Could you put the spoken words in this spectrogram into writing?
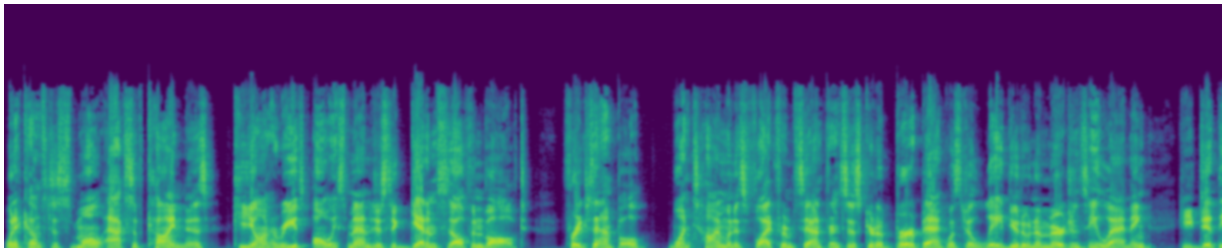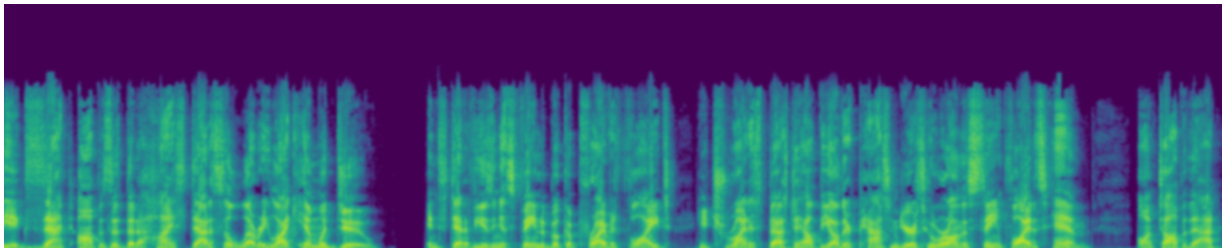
When it comes to small acts of kindness, Keanu Reeves always manages to get himself involved. For example, one time when his flight from San Francisco to Burbank was delayed due to an emergency landing, he did the exact opposite that a high status celebrity like him would do. Instead of using his fame to book a private flight, he tried his best to help the other passengers who were on the same flight as him. On top of that,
